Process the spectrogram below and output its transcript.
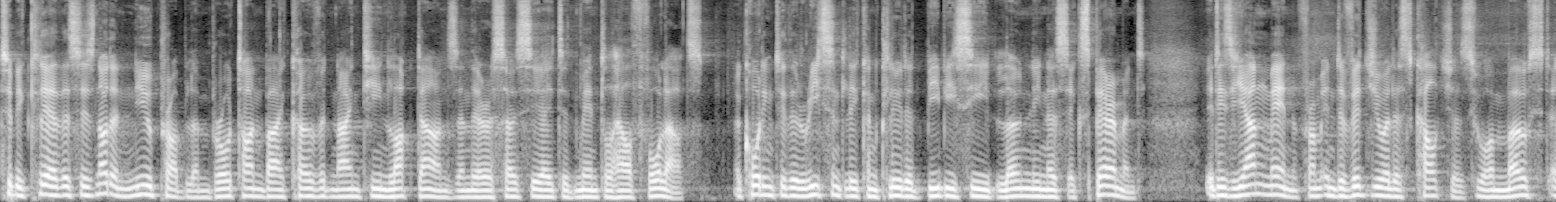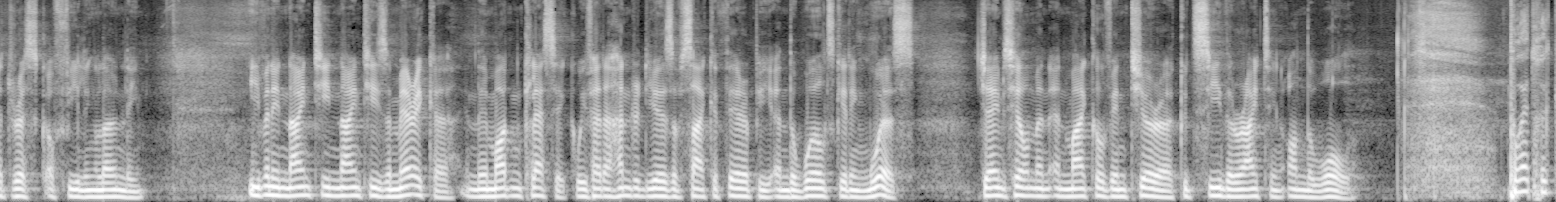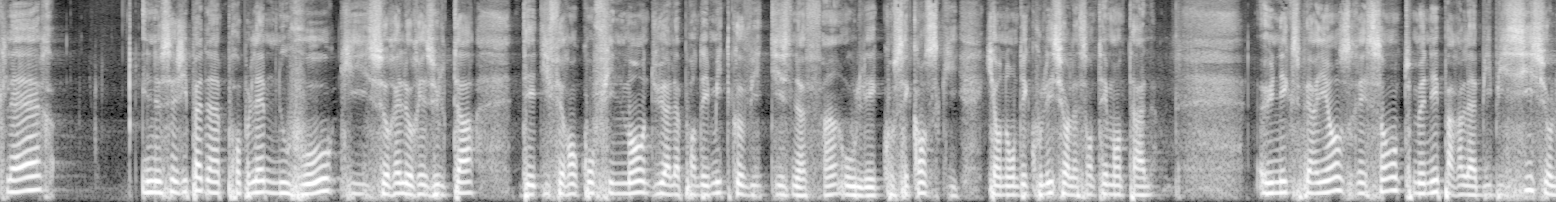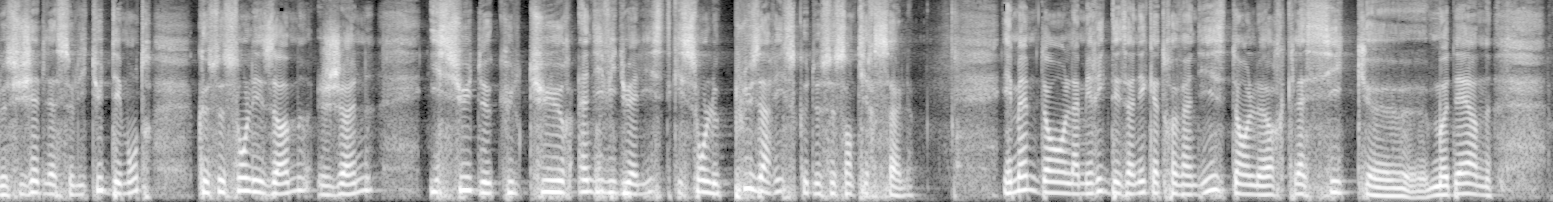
To be clear, this is not a new problem brought on by COVID 19 lockdowns and their associated mental health fallouts. According to the recently concluded BBC Loneliness Experiment, it is young men from individualist cultures who are most at risk of feeling lonely. Even in 1990s America, in their modern classic, we've had 100 years of psychotherapy and the world's getting worse. James Hillman and Michael Ventura could see the writing on the wall. Pour être clair, il ne s'agit pas d'un problème nouveau qui serait le résultat des différents confinements dus à la pandémie de Covid-19 hein, ou les conséquences qui, qui en ont découlé sur la santé mentale. Une expérience récente menée par la BBC sur le sujet de la solitude démontre que ce sont les hommes jeunes issus de cultures individualistes qui sont le plus à risque de se sentir seuls. Et même dans l'Amérique des années 90, dans leur classique euh, moderne,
